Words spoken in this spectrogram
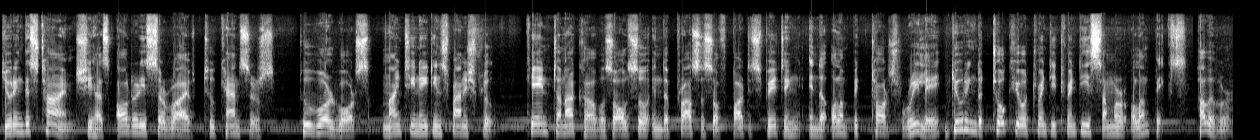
During this time, she has already survived two cancers, two world wars, 1918 Spanish flu. Kane Tanaka was also in the process of participating in the Olympic torch relay during the Tokyo 2020 Summer Olympics. However,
